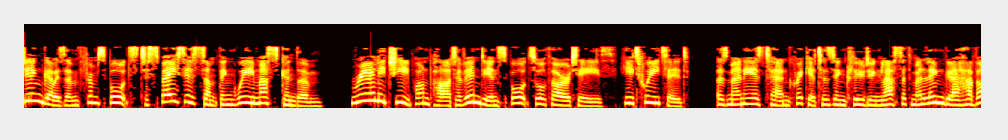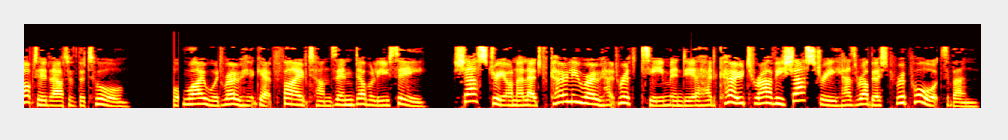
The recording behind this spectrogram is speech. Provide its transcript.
Jingoism from sports to space is something we must condemn. Really cheap on part of Indian sports authorities, he tweeted. As many as 10 cricketers including Lasith Malinga have opted out of the tour. Why would Rohit get 5 tons in WC? Shastri on alleged Kohli Rohit rift Team India head coach Ravi Shastri has rubbished reports of an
